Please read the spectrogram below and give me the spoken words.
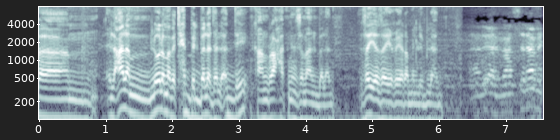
فالعالم لولا ما بتحب البلد هالقد كان راحت من زمان البلد. زيها زي غيرها من البلاد. مع السلامة.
